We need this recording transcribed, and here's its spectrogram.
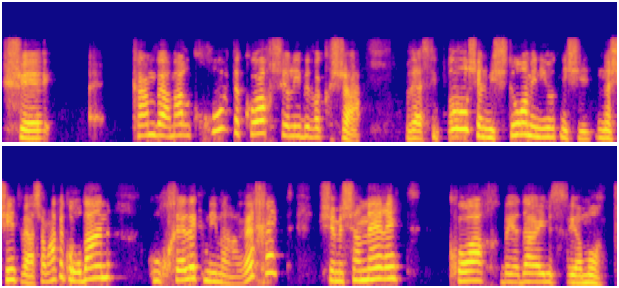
שקם ואמר, קחו את הכוח שלי בבקשה. והסיפור של משטור המיניות נשית, והאשמת הקורבן הוא חלק ממערכת שמשמרת כוח בידיים מסוימות,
